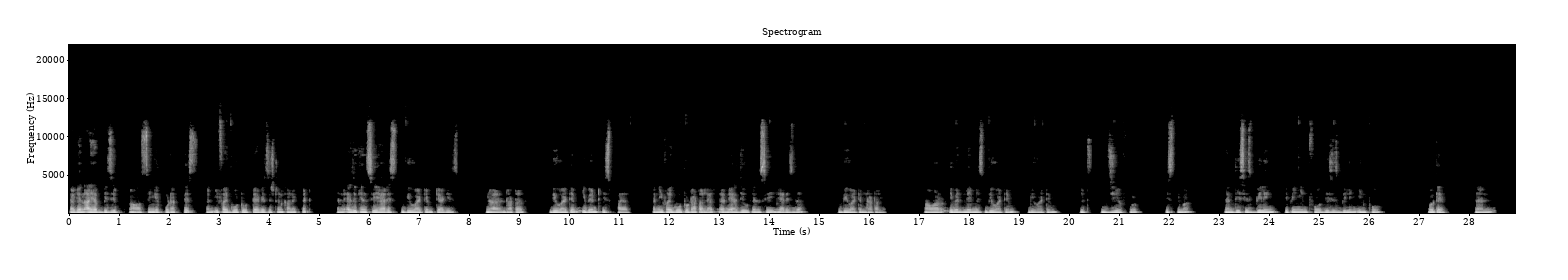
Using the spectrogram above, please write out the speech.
again I have visit uh, single product page and if I go to tag assistant connected and as you can see here is view item tag is uh, data view item event is fire and if I go to data layer and as you can see here is the view item data layer. Our event name is view item view item. It's gf4 schema. And this is billing shipping info. This is billing info. Okay. And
